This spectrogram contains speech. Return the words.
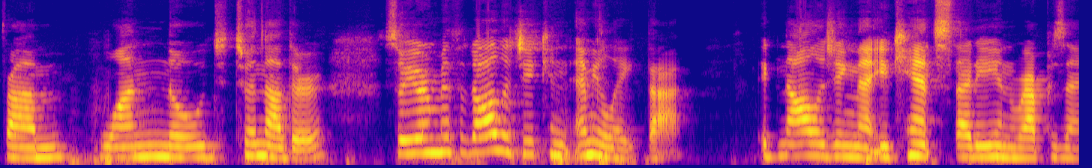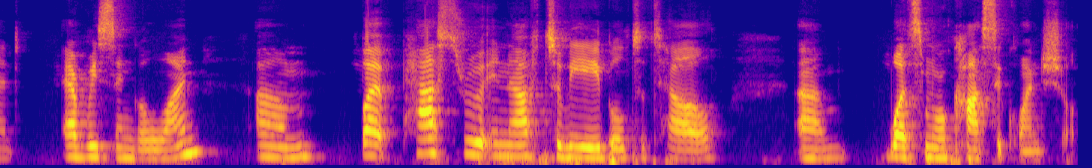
from one node to another. So your methodology can emulate that, acknowledging that you can't study and represent every single one, um, but pass through enough to be able to tell um, what's more consequential,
